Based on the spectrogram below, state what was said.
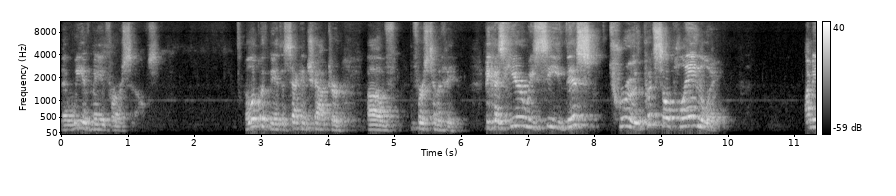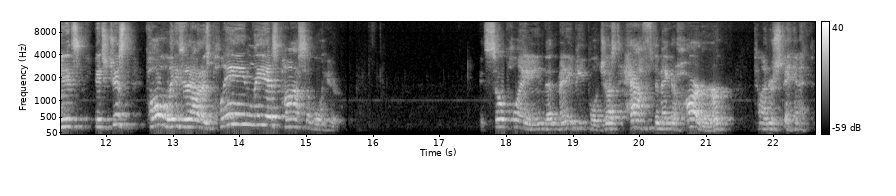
that we have made for ourselves. Now look with me at the second chapter of First Timothy, because here we see this truth put so plainly. I mean, it's it's just Paul lays it out as plainly as possible here. It's so plain that many people just have to make it harder to understand.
